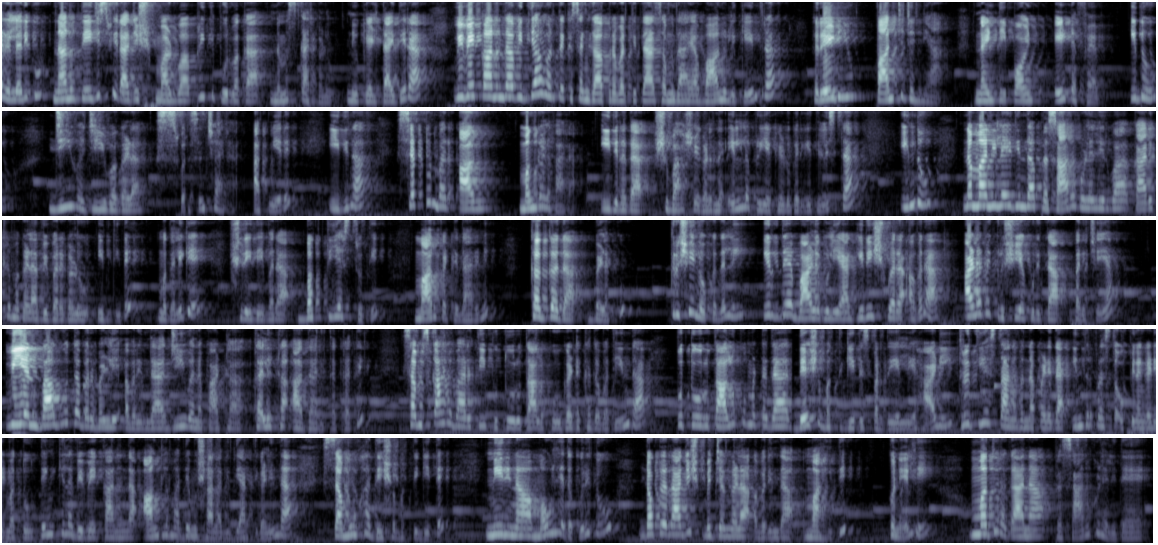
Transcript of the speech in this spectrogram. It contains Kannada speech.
ಕೇಳುಗರೆಲ್ಲರಿಗೂ ನಾನು ತೇಜಸ್ವಿ ರಾಜೇಶ್ ಮಾಡುವ ಪ್ರೀತಿಪೂರ್ವಕ ನಮಸ್ಕಾರಗಳು. ನೀವು ಕೇಳ್ತಾ ಇದ್ದೀರಾ? ವಿವೇಕಾನಂದ ವಿದ್ಯಾವರ್ಧಕ ಸಂಘ ಪ್ರವರ್ತಿತ ಸಮುದಾಯ ಬಾನುಲಿ ಕೇಂದ್ರ, radio Panchajanya ninety point eight FM. ಇದು ಜೀವ ಜೀವಗಳ ಸ್ವರ ಸಂಚಾರ. ಆತ್ಮೀಯರೇ, ಈ ದಿನ ಸೆಪ್ಟೆಂಬರ್ ಆರು, ಮಂಗಳವಾರ. ಈ ದಿನದ ಶುಭಾಶಯಗಳನ್ನು ಎಲ್ಲ ಪ್ರಿಯ ಕೇಳುಗರಿಗೆ ತಿಳಿಸಿದ ಇಂದು ನಮ್ಮ ನಿಲಯದಿಂದ ಪ್ರಸಾರಗೊಳ್ಳಲಿರುವ ಕಾರ್ಯಕ್ರಮಗಳ ವಿವರಗಳು ಇಂತಿದೆ. ಮೊದಲಿಗೆ ಶ್ರೀದೇವರ ಭಕ್ತಿಯ ಸ್ತುತಿ ಮಾರುಕಟ್ಟೆದಾರಣಿ ಕಗ್ಗದ ಬೆಳಕು, ಕೃಷಿ ಲೋಕದಲ್ಲಿ ಇರ್ದೆ ಬಾಳಗುಳಿಯ ಗಿರೀಶ್ವರ ಅವರ ಅಣಬೆ ಕೃಷಿಯ ಕುರಿತ ಪರಿಚಯ ವಿಎನ್ ಭಾಗವತ ಬರಬಳ್ಳಿ ಅವರಿಂದ ಜೀವನ ಪಾಠ ಕಲಿಕಾ ಆಧಾರಿತ ಕತೆ, ಸಂಸ್ಕಾರ ಭಾರತಿ ಪುತ್ತೂರು ತಾಲೂಕು ಘಟಕದ ವತಿಯಿಂದ ಪುತ್ತೂರು ತಾಲೂಕು ಮಟ್ಟದ ದೇಶಭಕ್ತಿ ಗೀತೆ ಸ್ಪರ್ಧೆಯಲ್ಲಿ ಹಾಡಿ ತೃತೀಯ ಸ್ಥಾನವನ್ನ ಪಡೆದ ಇಂದ್ರಪ್ರಸ್ಥ ಉಪ್ಪಿನಂಗಡಿ ಮತ್ತು ತೆಂಕಿಲ ವಿವೇಕಾನಂದ ಆಂಗ್ಲ ಮಾಧ್ಯಮ ಶಾಲಾ ವಿದ್ಯಾರ್ಥಿಗಳಿಂದ ಸಮೂಹ ದೇಶಭಕ್ತಿ ಗೀತೆ. ನೀರಿನ ಮೌಲ್ಯದ ಕುರಿತು ಡಾಕ್ಟರ್ ರಾಜೇಶ್ ಬೆಜ್ಜಂಗಳ ಅವರಿಂದ ಮಾಹಿತಿ. ಕೊನೆಯಲ್ಲಿ ಮಧುರಗಾನ ಪ್ರಸಾರಗೊಳ್ಳಲಿದೆ.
